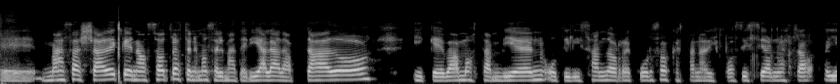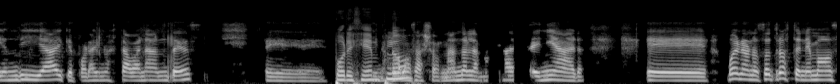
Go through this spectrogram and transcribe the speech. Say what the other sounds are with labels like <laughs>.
Eh, más allá de que nosotros tenemos el material adaptado y que vamos también utilizando recursos que están a disposición nuestra hoy en día y que por ahí no estaban antes. Eh, por ejemplo. vamos ayornando en la manera de enseñar. Eh, bueno, nosotros tenemos,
